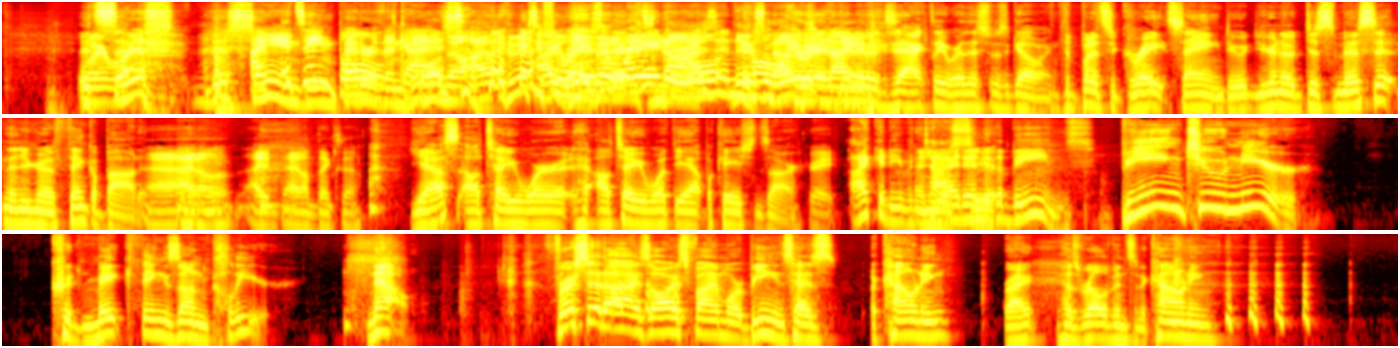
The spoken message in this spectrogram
Well, it's it risks this saying it's in being better than guys. his. Well, no, I, if it makes you feel read any it. better, There's it's a not. way to- there's a Bold. way Corinne, I knew exactly where this was going. but it's a great saying dude you're gonna dismiss it and then you're gonna think about it Uh, I don't. I, I don't think so. Yes, I'll tell you where. It, I'll tell you what the applications are. Great. I could even And tie it into it. the beans. Being too near could make things unclear. Now, fresh set of eyes always find more beans has accounting, right? Has relevance in accounting.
